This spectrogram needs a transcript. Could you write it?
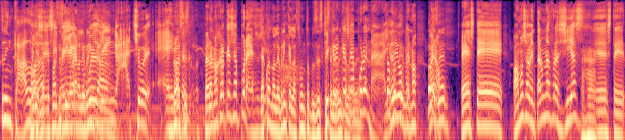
trincado. Oye, ¿ah? lo que si pasa es me que llegan cuando le brinca- bien gacho, eh, No, no es sé, pero no creo que sea por eso. ya ¿sí? cuando le brinque el asunto, pues es que ¿Sí se le creen brinca que la sea por cadena. nada? Yo digo que no. no. Puede Bueno, ser. Este, vamos a aventar unas frasecillas, Ajá. este,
